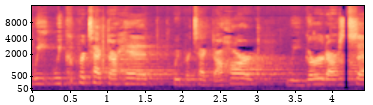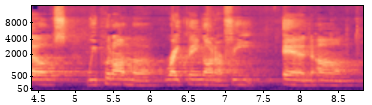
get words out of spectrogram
we we protect our head, we protect our heart, we gird ourselves, we put on the right thing on our feet, and um,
